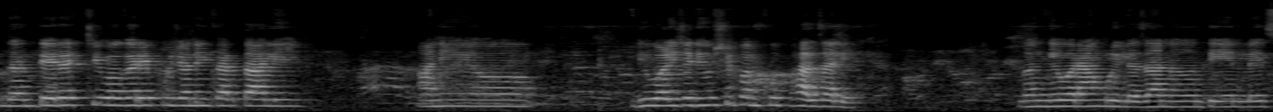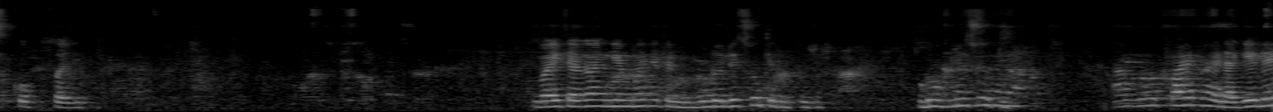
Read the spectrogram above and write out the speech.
धनतेरसची वगैरे पूजा नाही करता आली. आणि दिवाळीच्या दिवशी पण खूप हाल झाले. गंगेवर आंघोळीला जाणं ते लयच खूप म्हणजे बाई त्या गंगेमध्ये तुम्ही बुडलेच होते रे तुझे. बुडलीच होती. अगं पाय ठेवायला गेले.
